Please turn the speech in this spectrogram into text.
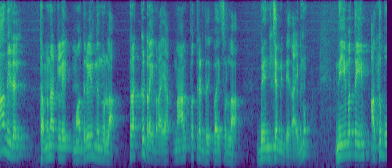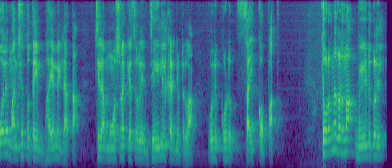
ആ നിഴൽ തമിഴ്നാട്ടിലെ മധുരയിൽ നിന്നുള്ള ട്രക്ക് ഡ്രൈവറായ നാൽപ്പത്തിരണ്ട് വയസ്സുള്ള ബെഞ്ചമിന്റേതായിരുന്നു. നിയമത്തെയും അതുപോലെ മനുഷ്യത്വത്തെയും ഭയമില്ലാത്ത ചില മോഷണ കേസുകളിൽ ജയിലിൽ കഴിഞ്ഞിട്ടുള്ള ഒരു കൊടും സൈക്കോപാത്ത്. തുറന്നു കിടന്ന വീടുകളിൽ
